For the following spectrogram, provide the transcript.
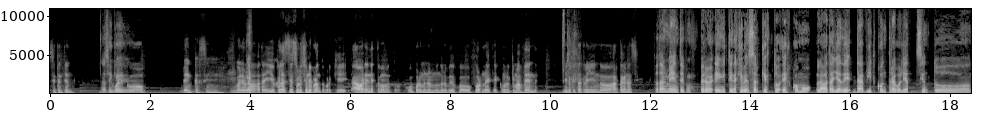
sí te entiendo. Así Igual que es como. Venga, sí. Igual es una Eh. batalla y ojalá se solucione pronto porque ahora en este momento, o por lo menos en el mundo de los videojuegos, Fortnite es como lo que más vende y es lo que está trayendo harta ganancia. Totalmente, pero eh, tienes que pensar que esto es como la batalla de David contra Goliat. Siento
